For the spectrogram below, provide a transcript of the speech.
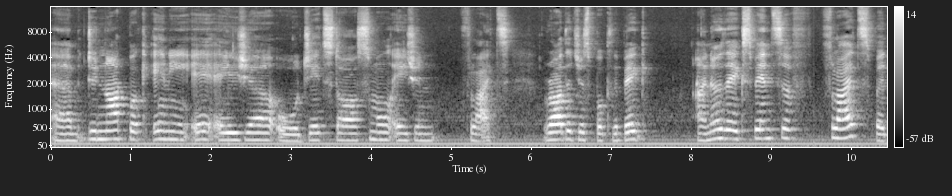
Um, do not book any Air Asia or Jetstar small Asian flights. Rather just book the big. I know they're expensive flights, but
